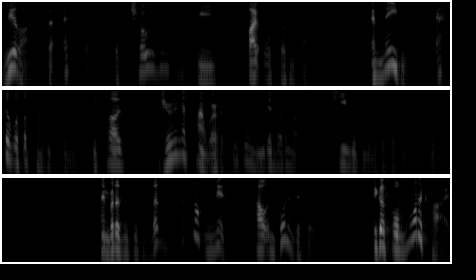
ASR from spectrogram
realized that Esther was chosen to be queen despite all circumstances. And maybe Esther was appointed queen because during a time where her people needed her the most, she will be in a position to act. And, brothers and sisters, let's, let's not miss how important this is. Because for Mordecai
